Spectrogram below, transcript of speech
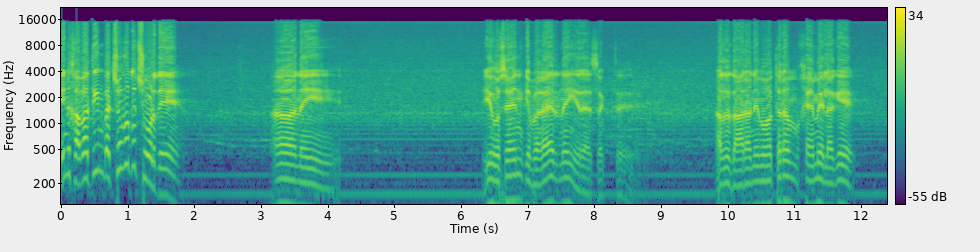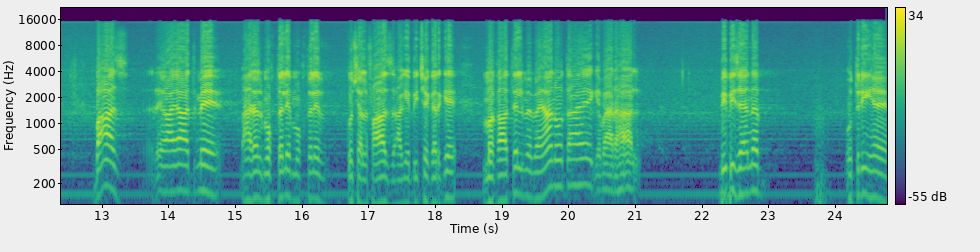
इन खातन बच्चों को तो छोड़ दे। हाँ नहीं। ये हुसैन के बगैर नहीं रह सकते। अजदारा ने मोहतरम खेमे लगे। बाज रिवायात में बहरल मुख्तलिफ़ मुख्तलिफ़ कुछ अल्फाज आगे पीछे करके मकातिल में बयान होता है कि बहरहाल बीबी जैनब उतरी हैं।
